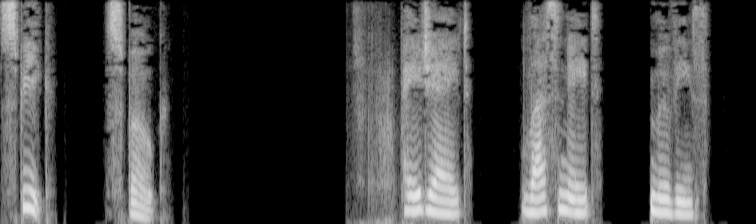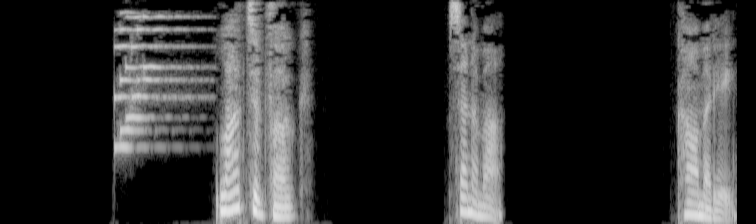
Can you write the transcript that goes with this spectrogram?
Speak. Spoke. Page 8. Lesson 8. Movies. Lots of folk. Cinema. Comedy.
